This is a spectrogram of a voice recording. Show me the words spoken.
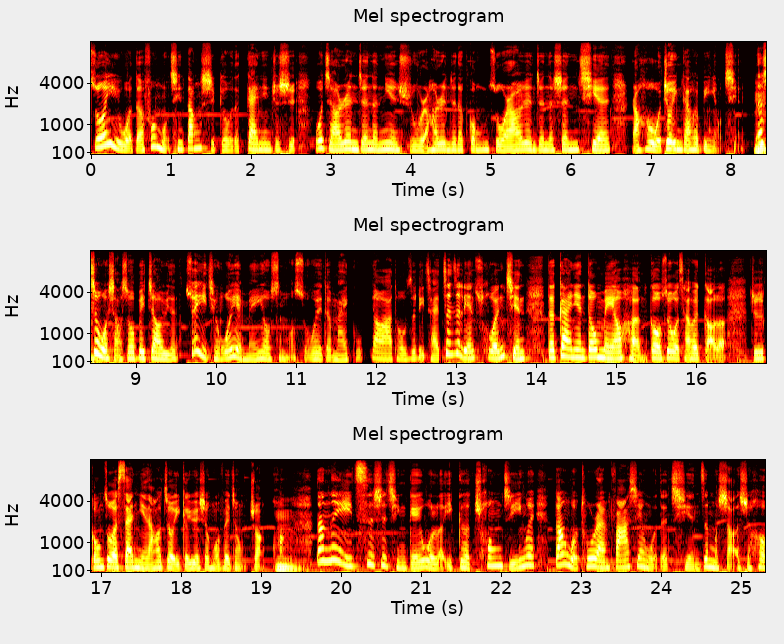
所以我的父母亲当时给我的概念就是，我只要认真的念书，然后认真的工作，然后认真的升迁，然后我就应该会变有钱。那是我小时候被教育的，所以以前我也没有什么所谓的买股票啊、投资理财，甚至连存钱的概念都没有很够，所以我才会搞了，就是工作了三年，然后只有一个月生活费这种状况。嗯。那那一次事情给我了一个冲击，因为当我突然发现我的钱这么少的时候，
